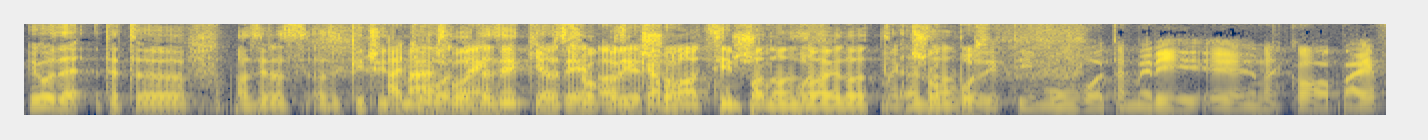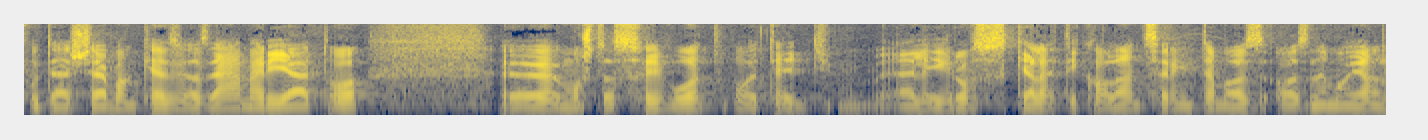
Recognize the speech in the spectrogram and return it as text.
Jó, de tehát, azért az, az egy kicsit Hát más jó, volt, ez, neki ez sokkal inkább a színpadon zajlott. Meg sok a... pozitívum volt Emery-nek a pályafutásában, kezdve az Almeriától. Most az, hogy volt, volt egy elég rossz keleti kaland, szerintem az, az nem olyan...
